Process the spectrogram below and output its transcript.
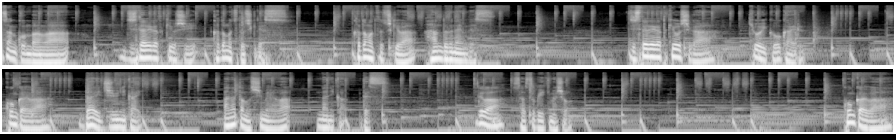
さんこんばんは。次世代型教師門松俊樹です。門松俊樹はハンドルネームです。次世代型教師が教育を変える。今回は第12回。あなたの使命は何かです。では早速いきましょう。今回は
